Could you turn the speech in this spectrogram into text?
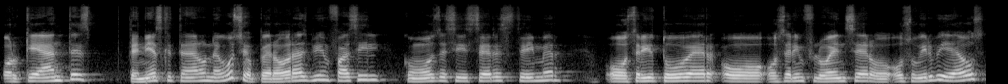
Porque antes tenías que tener un negocio, pero ahora es bien fácil, como vos decís, ser streamer o ser youtuber o, ser influencer o, o, subir videos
